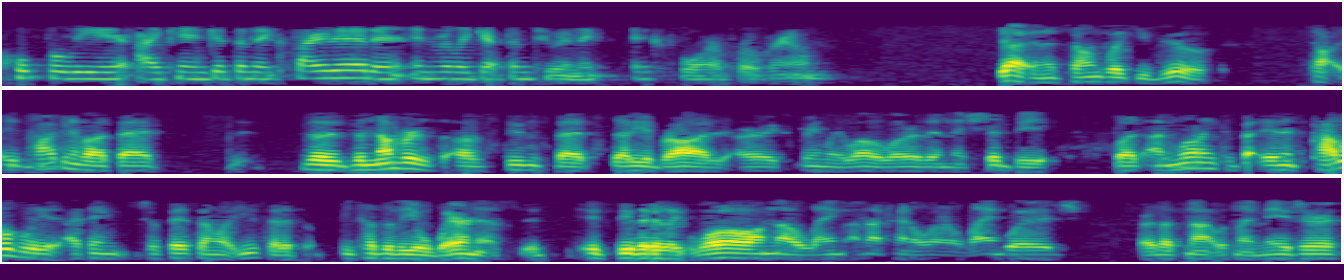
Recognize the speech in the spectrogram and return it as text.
hopefully I can get them excited and, and really get them to an explore a program. Yeah, and it sounds like you do. Ta- Talking about that, the the numbers of students that study abroad are extremely low, lower than they should be. But I'm willing to, bet- and it's probably, I think, just based on what you said, it's because of the awareness. It's it's either like, well, I'm not a lang, I'm not trying to learn a language, or that's not with my major,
